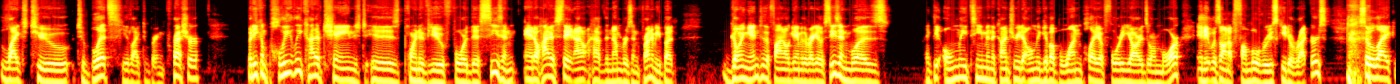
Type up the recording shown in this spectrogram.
liked to to blitz, he liked to bring pressure, but he completely kind of changed his point of view for this season. And Ohio State, I don't have the numbers in front of me, but going into the final game of the regular season was like the only team in the country to only give up one play of 40 yards or more, and it was on a fumblerooski to Rutgers. So like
